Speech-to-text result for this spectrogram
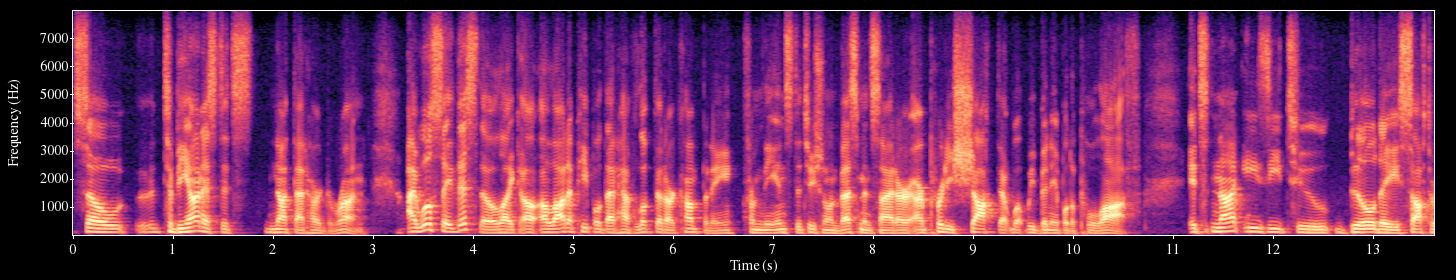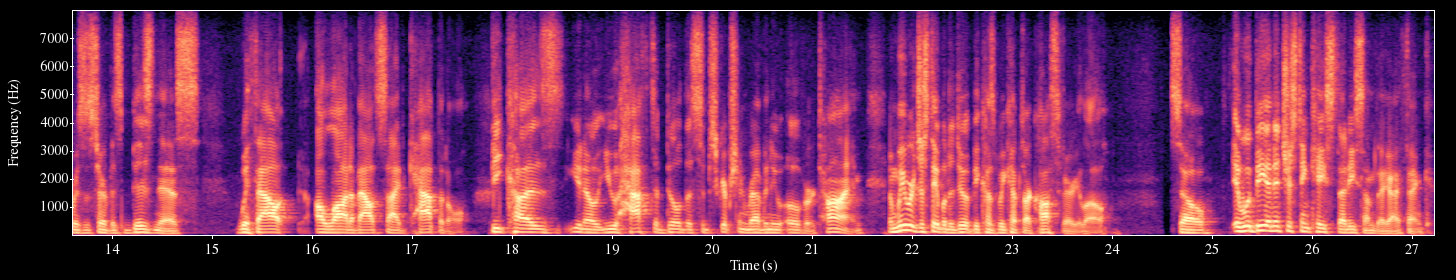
So uh, to be honest, it's not that hard to run. I will say this though, like a, a, lot of people that have looked at our company from the institutional investment side are, are pretty shocked at what we've been able to pull off. It's not easy to build a software as a service business without a lot of outside capital because you know you have to build the subscription revenue over time and we were just able to do it because we kept our costs very low so it would be an interesting case study someday i think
